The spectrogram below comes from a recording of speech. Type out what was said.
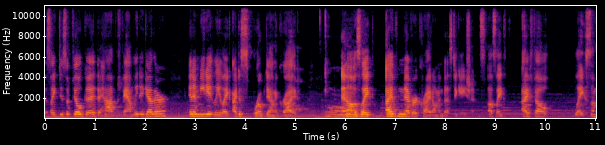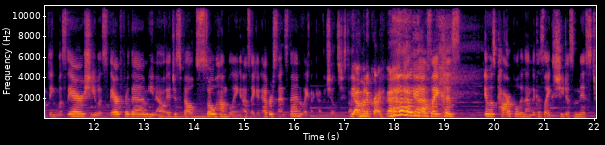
it's like, does it feel good to have family together? And immediately, like, I just broke down and cried. And I was like, I've never cried on investigations. I was like, I felt like something was there. She was there for them. You know, it just felt so humbling. And I was like, and ever since then, like I got the chills. Yeah, I'm gonna it. cry. yeah, I was like, because it was powerful to them because like she just missed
